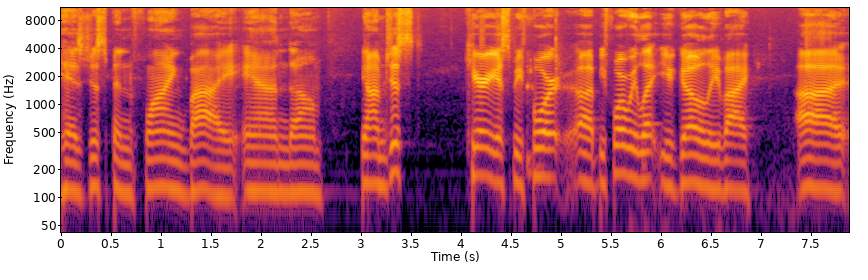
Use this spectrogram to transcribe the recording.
has just been flying by, and um, you know, I'm just curious before uh, before we let you go, Levi. Uh,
